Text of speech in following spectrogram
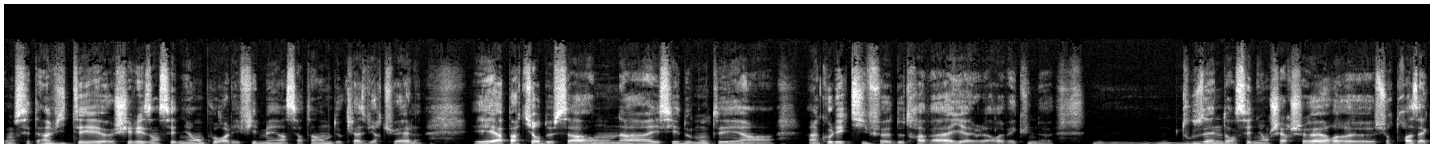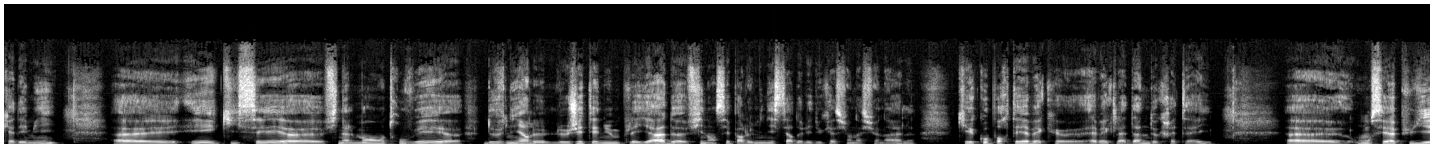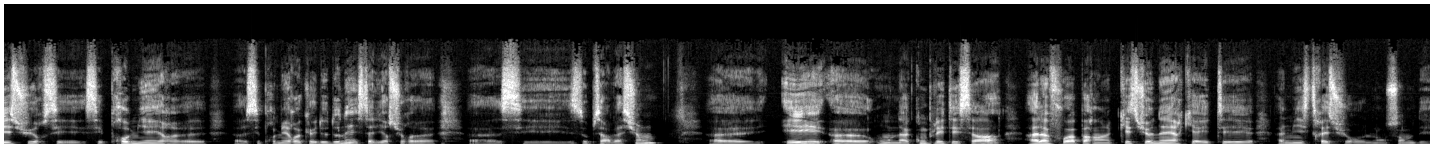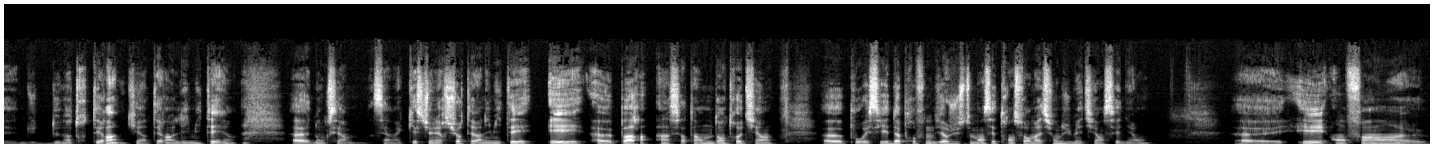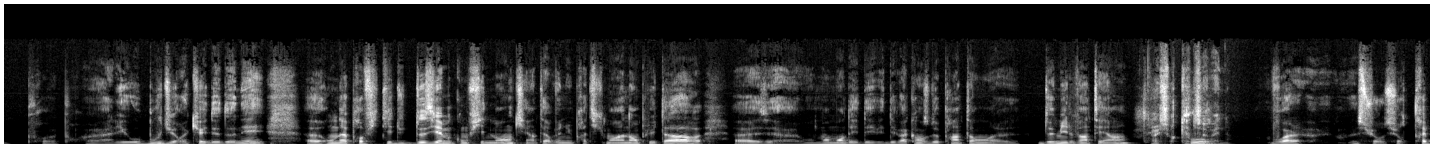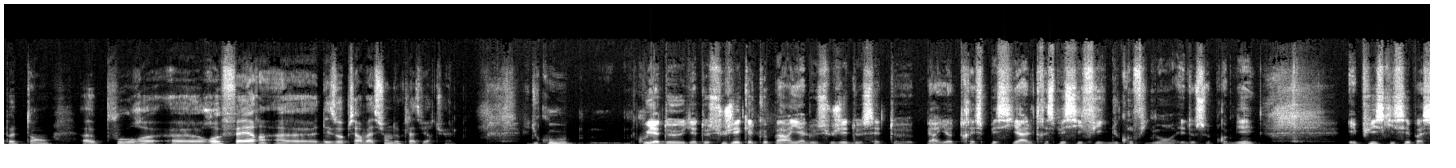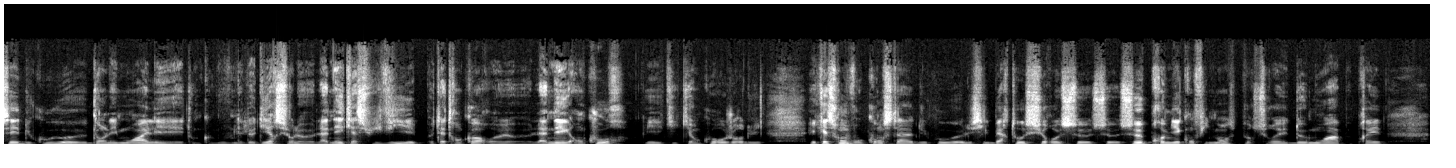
on s'est invité chez les enseignants pour aller filmer un certain nombre de classes virtuelles. Et à partir de ça, on a essayé de monter un, collectif de travail, alors avec une, douzaine d'enseignants-chercheurs euh, sur trois académies, euh, et qui s'est euh, finalement trouvé devenir le, le, GTNUM Pléiade, financé par le ministère de l'Éducation nationale, qui est coporté avec, avec la DAN de Créteil. Euh, on s'est appuyé sur ces, premières, euh, ces premiers recueils de données, c'est-à-dire sur euh, ces observations, et on a complété ça à la fois par un questionnaire qui a été administré sur l'ensemble de notre terrain, qui est un terrain limité, hein. donc c'est un, questionnaire sur terrain limité, et par un certain nombre d'entretiens pour essayer d'approfondir justement cette transformation du métier enseignant. Euh, et enfin, euh, pour, pour, aller au bout du recueil de données, euh, on a profité du deuxième confinement qui est intervenu pratiquement un an plus tard, euh, au moment des, des, des, vacances de printemps 2021. Ouais, sur quatre pour, semaines. Voilà. Sur, sur, très peu de temps pour refaire des observations de classe virtuelle. Et du coup, du coup, il y, a deux, il y a deux sujets quelque part. Il y a le sujet de cette période très spéciale, très spécifique du confinement et de ce premier. Et puis ce qui s'est passé du coup euh, dans les mois, les, donc comme vous venez de le dire, sur l'année qui a suivi et peut-être encore euh, l'année en cours qui, est en cours aujourd'hui. Et quels sont vos constats du coup, euh, Lucille Berthaud, sur ce, premier confinement, pour, sur les deux mois à peu près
